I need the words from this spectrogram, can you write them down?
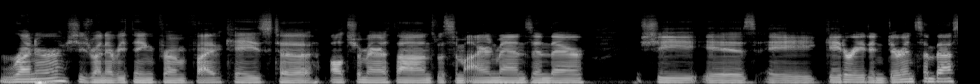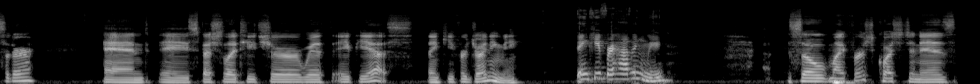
runner. She's run everything from 5Ks to ultra marathons with some Ironmans in there. She is a Gatorade Endurance Ambassador and a special ed teacher with APS. Thank you for joining me. Thank you for having me. So, my first question is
